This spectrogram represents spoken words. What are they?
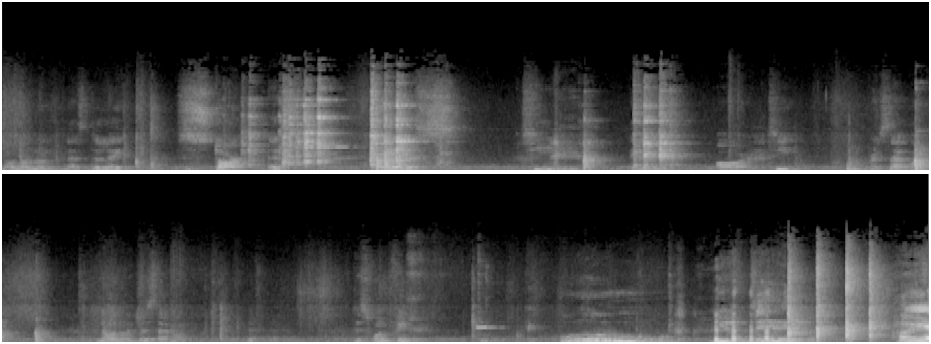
No, no, no. That's delay. Start. S S T A R T. Press that one. No, no, just that one. Just one finger. Ooh, you did it! High. Yay!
